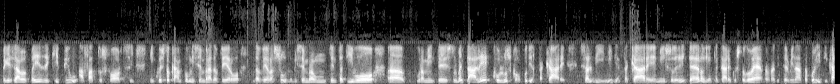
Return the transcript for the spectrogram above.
perché siamo il paese che più ha fatto sforzi in questo campo, mi sembra davvero, davvero assurdo, mi sembra un tentativo uh, puramente strumentale con lo scopo di attaccare Salvini, di attaccare il ministro dell'interno, di attaccare questo governo, una determinata politica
